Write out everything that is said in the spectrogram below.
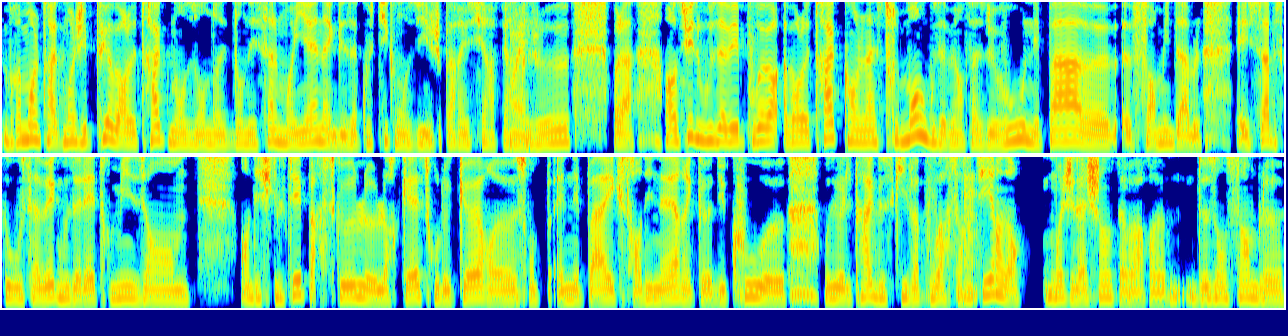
vraiment le track. Moi, j'ai pu avoir le track dans, dans, dans, des salles moyennes avec des acoustiques où on se dit, je vais pas réussir à faire ce que je veux. Voilà. Ensuite, vous avez pouvez avoir le track quand l'instrument que vous avez en face de vous n'est pas euh, formidable. Et ça, parce que vous savez que vous allez être mise en, en difficulté parce que l'orchestre ou le chœur euh, n'est pas extraordinaire et que du coup, euh, vous avez le track de ce qui va pouvoir sortir. Donc, moi, j'ai la chance d'avoir euh, deux ensembles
